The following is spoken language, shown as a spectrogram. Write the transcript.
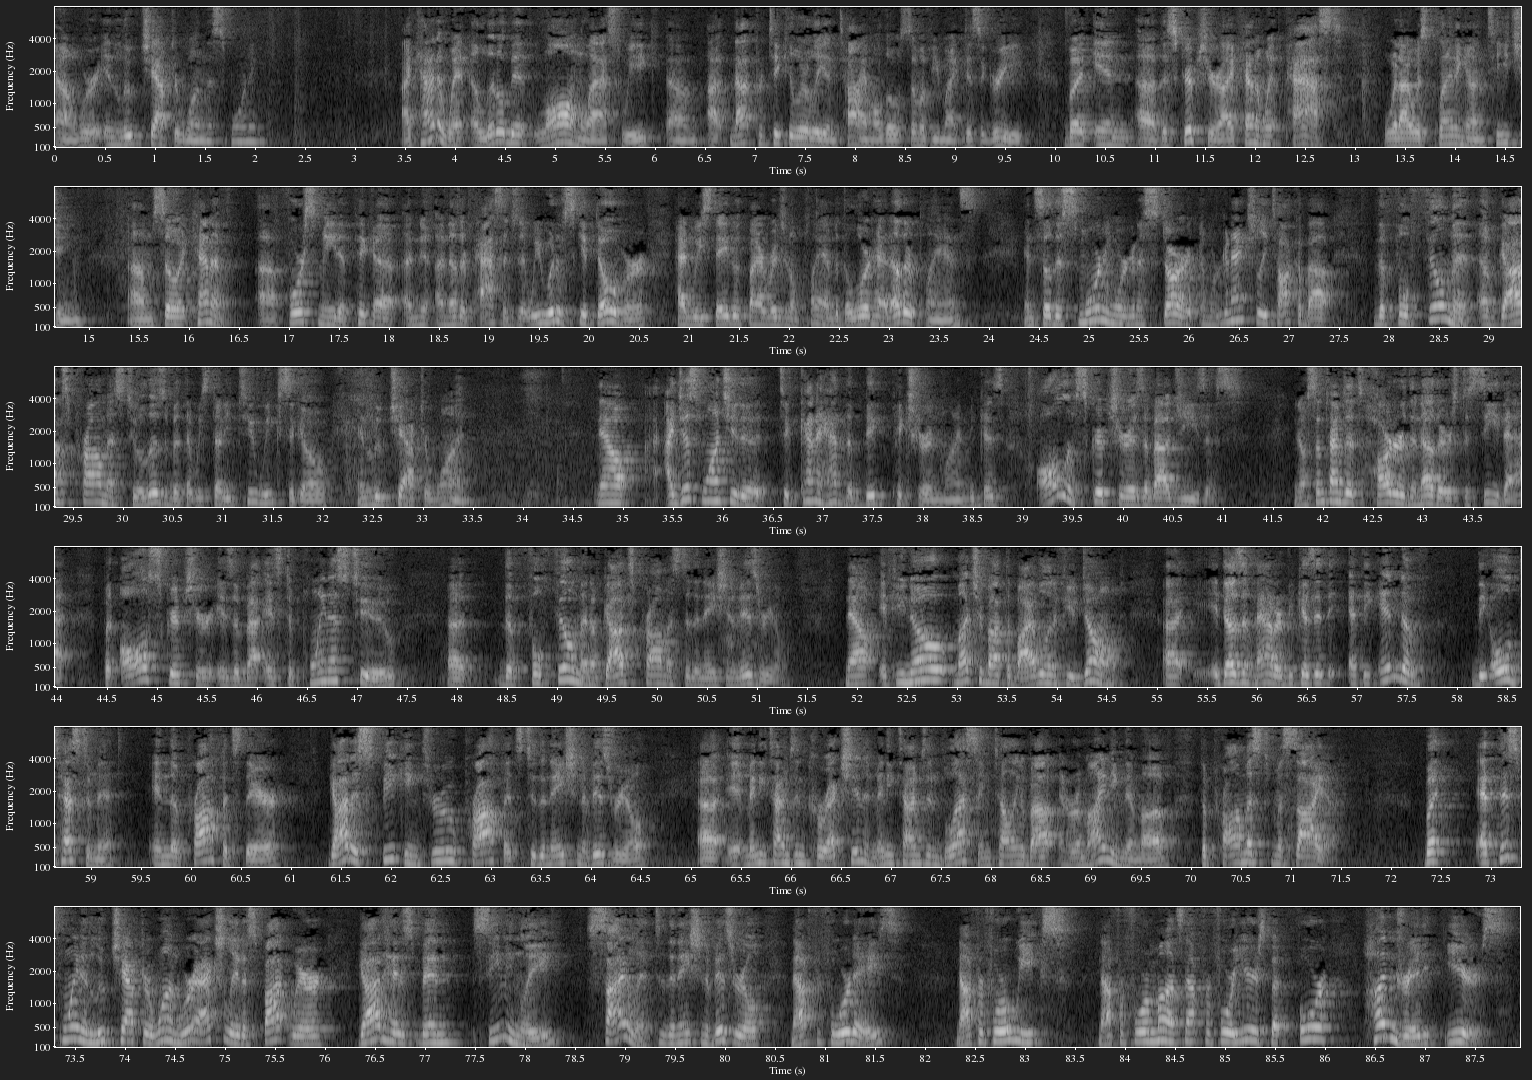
Uh, we're in Luke chapter 1 this morning. I kind of went a little bit long last week, um, uh, not particularly in time, although some of you might disagree, but in uh, the scripture, I kind of went past what I was planning on teaching. Um, so it kind of uh, forced me to pick a, a, another passage that we would have skipped over had we stayed with my original plan, but the Lord had other plans. And so this morning we're going to start, and we're going to actually talk about the fulfillment of God's promise to Elizabeth that we studied two weeks ago in Luke chapter 1. Now, I just want you to, to kind of have the big picture in mind because all of Scripture is about Jesus. You know, sometimes it's harder than others to see that, but all Scripture is about is to point us to uh, the fulfillment of God's promise to the nation of Israel. Now, if you know much about the Bible, and if you don't, uh, it doesn't matter because at the, at the end of the Old Testament, in the prophets there, God is speaking through prophets to the nation of Israel, uh, it, many times in correction and many times in blessing, telling about and reminding them of the promised Messiah. But at this point in Luke chapter 1, we're actually at a spot where God has been seemingly silent to the nation of Israel, not for four days, not for four weeks, not for four months, not for four years, but 400 years.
